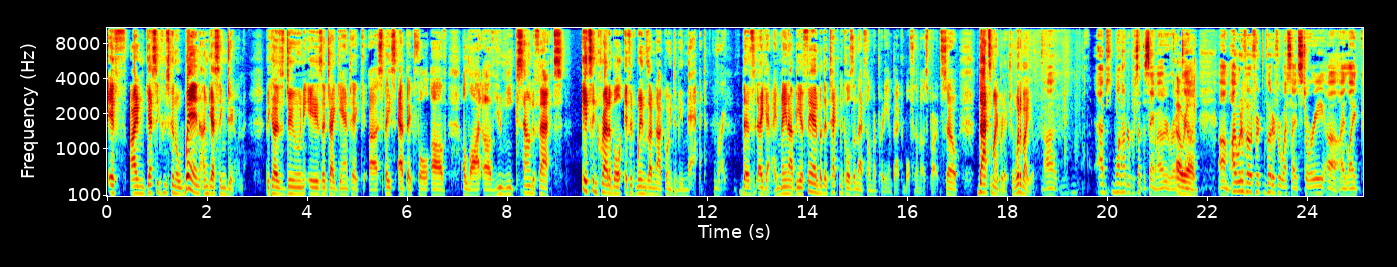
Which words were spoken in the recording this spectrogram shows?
if I'm guessing who's going to win, I'm guessing Dune. Because Dune is a gigantic uh, space epic full of a lot of unique sound effects. It's incredible. If it wins, I'm not going to be mad. right. The, again, I may not be a fan, but the technicals in that film are pretty impeccable for the most part. So that's my prediction. What about you? One hundred percent the same. I already wrote it Oh, down. really? Um, I would have voted for voted for West Side Story. Uh, I like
